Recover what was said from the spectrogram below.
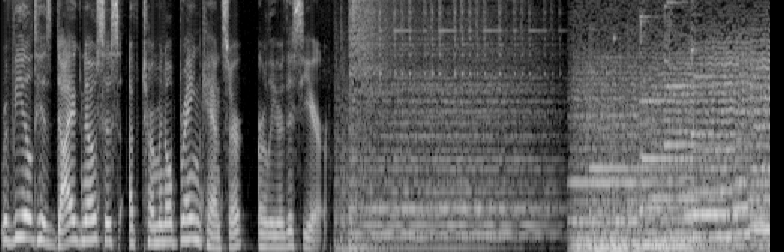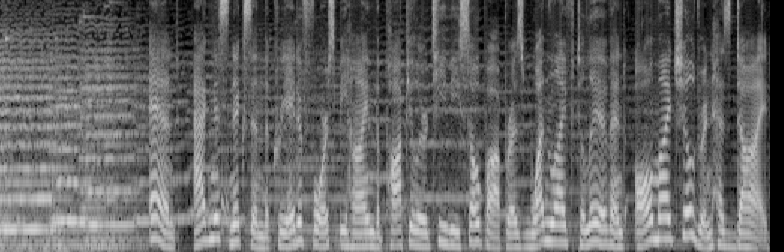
revealed his diagnosis of terminal brain cancer earlier this year. And Agnes Nixon, the creative force behind the popular TV soap operas One Life to Live and All My Children, has died.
